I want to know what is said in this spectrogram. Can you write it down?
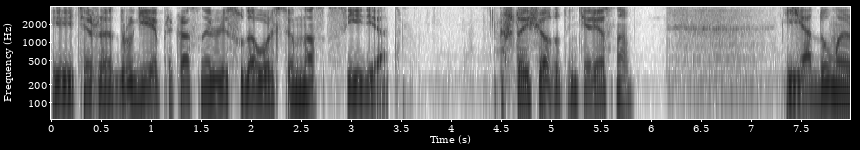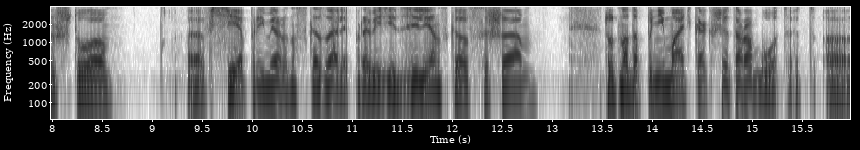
и те же другие прекрасные люди с удовольствием нас съедят. Что еще тут интересно? Я думаю, что э, все примерно сказали про визит Зеленского в США. Тут надо понимать, как все это работает. Э,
